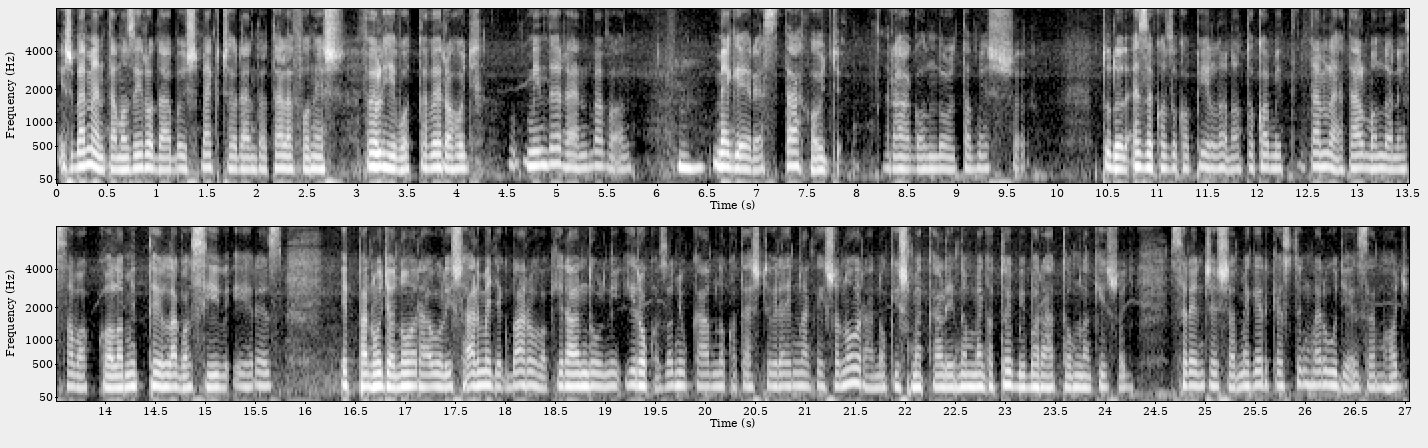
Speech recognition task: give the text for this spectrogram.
és bementem az irodába, és megcsörrent a telefon, és fölhívott a Vera, hogy minden rendben van. Hmm. Megérezte, hogy rágondoltam, és tudod, ezek azok a pillanatok, amit nem lehet elmondani szavakkal, amit tényleg a szív érez. Éppen hogy a Norrával is elmegyek bárhova kirándulni, írok az anyukámnak, a testvéreimnek, és a Norrának is meg kell írnom, meg a többi barátomnak is, hogy szerencsésen megérkeztünk, mert úgy érzem, hogy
